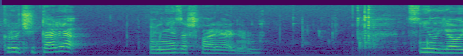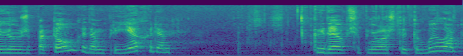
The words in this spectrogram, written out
Короче, Италия мне зашла реально. Ценила я ее уже потом, когда мы приехали. Когда я вообще поняла, что это было.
